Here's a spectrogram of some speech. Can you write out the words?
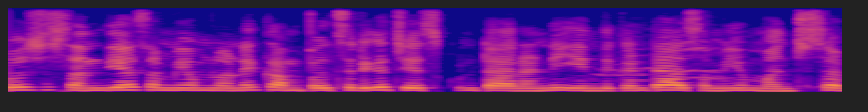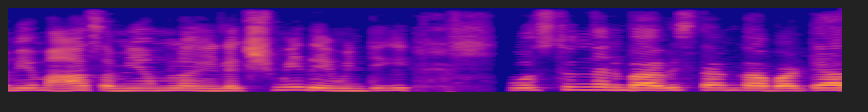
రోజు సంధ్యా సమయంలోనే కంపల్సరీగా చేసుకుంటారండి. ఎందుకంటే ఆ సమయం మంచి సమయం. ఆ సమయంలో లక్ష్మీదేవి ఇంటికి వస్తుందని భావిస్తాం కాబట్టి ఆ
